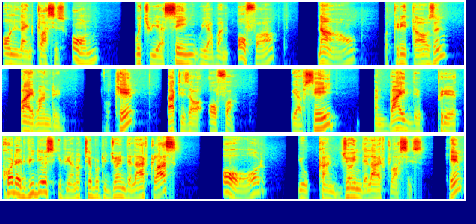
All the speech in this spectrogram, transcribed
online classes on, which we are saying we have an offer now for 3,500. Okay, that is our offer. We have said can buy the pre-recorded videos if you are not able to join the live class or you can join the live classes. Okay.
